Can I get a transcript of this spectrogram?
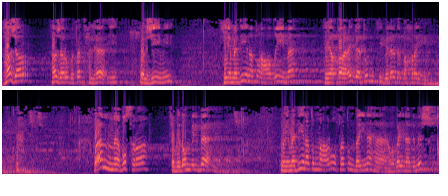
هجر هجر بفتح الهاء والجيم. هي مدينة عظيمة هي قاعدة في بلاد البحرين. وأما بصرى فبضم الباء. وهي مدينة معروفة بينها وبين دمشق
